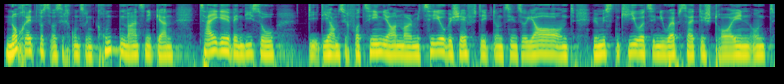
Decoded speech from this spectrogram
noch etwas, was ich unseren Kunden wahnsinnig gern zeige, wenn die so die, die haben sich vor zehn Jahren mal mit SEO beschäftigt und sind so, ja, und wir müssten Keywords in die Webseite streuen und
